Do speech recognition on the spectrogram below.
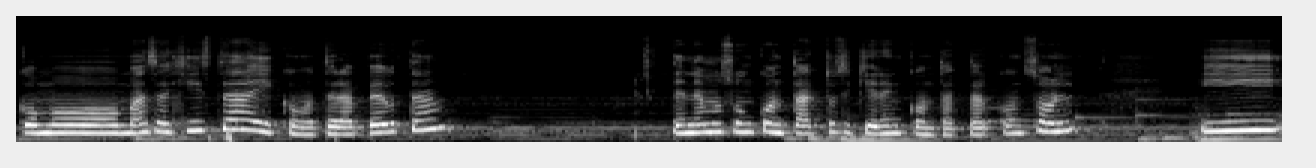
como masajista y como terapeuta, tenemos un contacto si quieren contactar con Sol y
